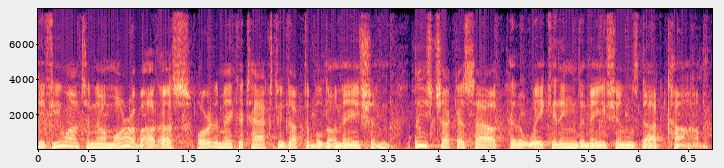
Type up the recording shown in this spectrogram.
If you want to know more about us or to make a tax deductible donation, please check us out at awakeningthenations.com.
